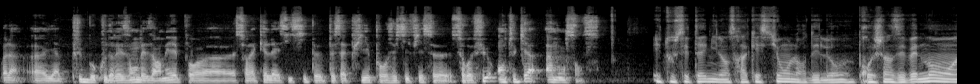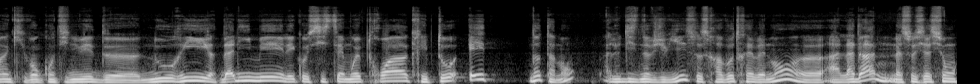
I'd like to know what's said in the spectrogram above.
Voilà, euh, il n'y a plus beaucoup de raisons désormais euh, sur laquelle la SEC peut, s'appuyer pour justifier ce, ce, refus, en tout cas à mon sens. Et tous ces thèmes, il en sera question lors des prochains événements hein, qui vont continuer de nourrir, d'animer l'écosystème Web3, crypto et notamment le 19 juillet, ce sera votre événement euh, à l'ADAN, l'association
